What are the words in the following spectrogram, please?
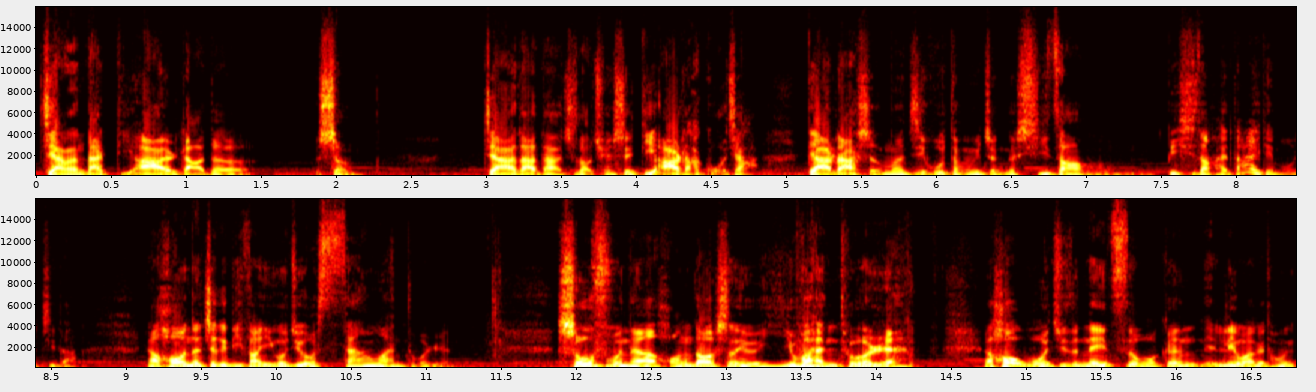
加拿大第二大的省。加拿大大家知道，全世界第二大国家，第二大省呢，几乎等于整个西藏，比西藏还大一点吧，我记得。然后呢，这个地方一共就有三万多人，首府呢黄刀市有一万多人。然后我记得那次我跟另外一个同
